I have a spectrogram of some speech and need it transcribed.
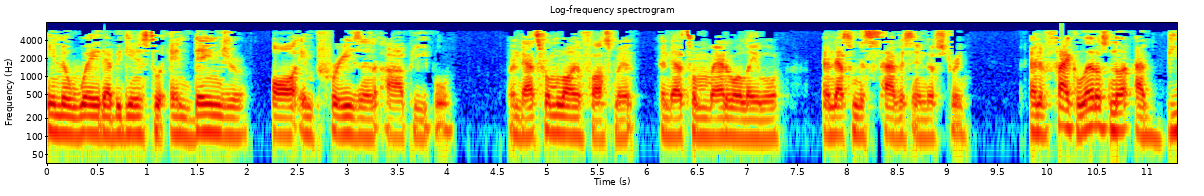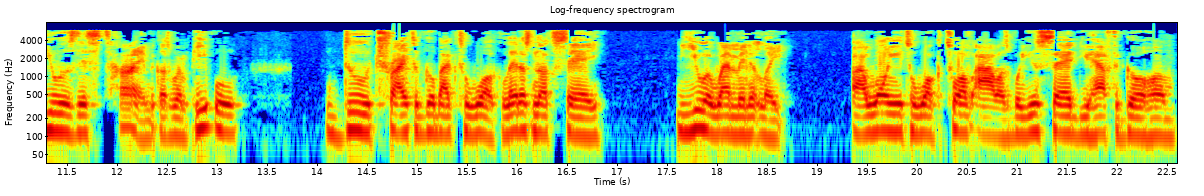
in a way that begins to endanger or imprison our people. And that's from law enforcement, and that's from manual labor, and that's from the service industry. And in fact, let us not abuse this time because when people do try to go back to work, let us not say, you were one minute late. I want you to work 12 hours, but you said you have to go home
